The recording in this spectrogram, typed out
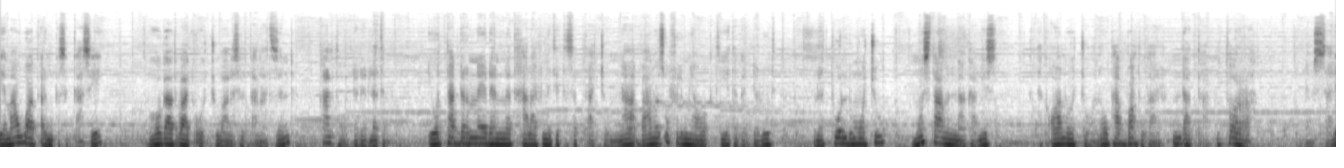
የማዋቀር እንቅስቃሴ በወግ አጥባቂዎቹ ባለሥልጣናት ዘንድ አልተወደደለትም። የወታደርና የደህንነት ኃላፊነት የተሰጣቸውና በአመፁ ፍልሚያ ወቅት የተገደሉት ሁለቱ ወንድሞቹ ሙስታምና ካሚስ ተቃዋሚዎቹ ሆነው ከአባቱ ጋር እንዳጣሉት ተወራ። ለምሳሌ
